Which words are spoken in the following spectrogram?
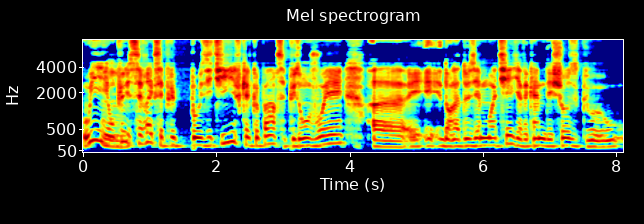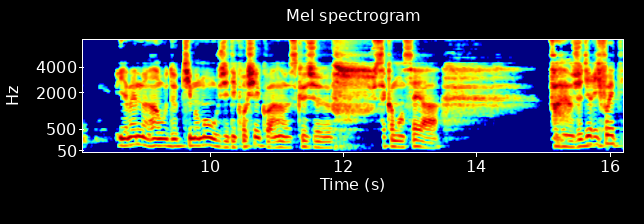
Oui, en plus, c'est vrai que c'est plus positif quelque part, c'est plus enjoué. Euh, et, et, dans la deuxième moitié, il y avait quand même des choses où il y a même un ou deux petits moments où j'ai décroché, quoi, hein, parce que je, pff, ça commençait à. Enfin, je veux dire, il faut être.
